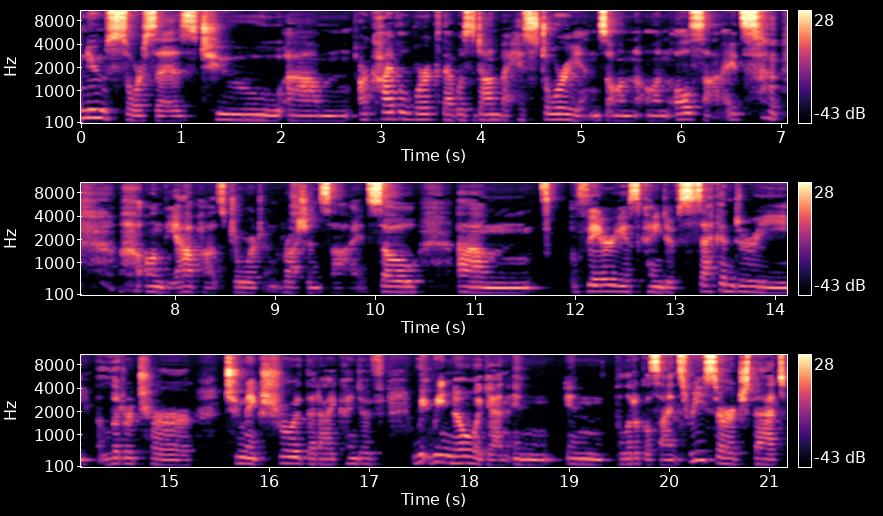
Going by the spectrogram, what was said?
news sources to um, archival work that was done by historians on, on all sides, on the Abkhaz, Georgian, Russian side. So um, various kind of secondary literature to make sure that I kind of we, we know again in in political science research that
